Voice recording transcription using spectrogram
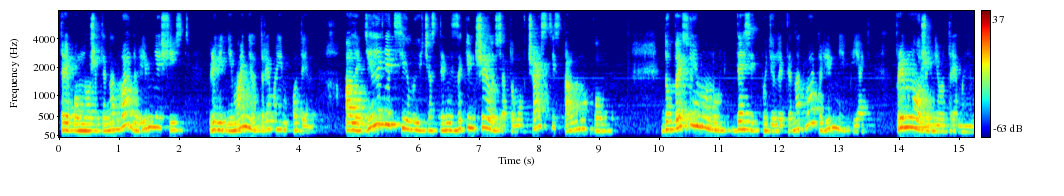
3 помножити на 2 дорівнює 6. При відніманні отримаємо 1. Але ділення цілої частини закінчилося, тому в часті ставимо кому. Дописуємо 0. 10 поділити на 2 дорівнює 5. При множенні отримаємо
